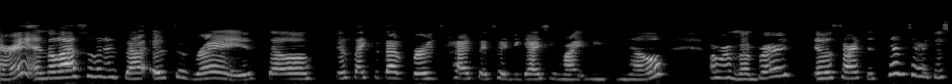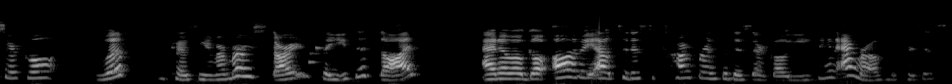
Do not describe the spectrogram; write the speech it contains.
Alright, and the last one is that it's a ray. So just like with that vertex I told you guys you might need to know or remember, it will start at the center of the circle with, because you remember, start, so use a dot and it will go all the way out to the circumference of the circle using an arrow because it's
